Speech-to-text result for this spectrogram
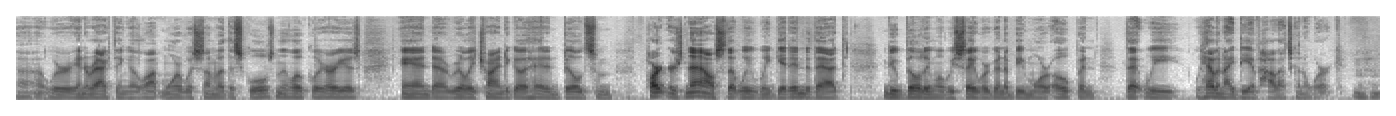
Uh, we're interacting a lot more with some of the schools in the local areas and uh, really trying to go ahead and build some partners now so that we, when we get into that new building when we say we're going to be more open that we, we have an idea of how that's going to work. Mm-hmm.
